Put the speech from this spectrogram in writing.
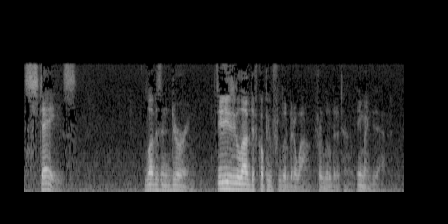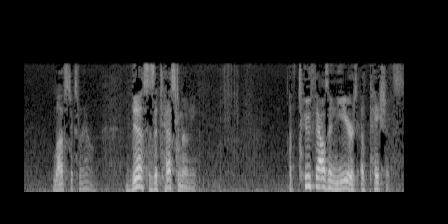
stays. Love is enduring. It's easy to love difficult people for a little bit of while, for a little bit of time. Anybody can do that. Love sticks around. This is a testimony of 2,000 years of patience.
